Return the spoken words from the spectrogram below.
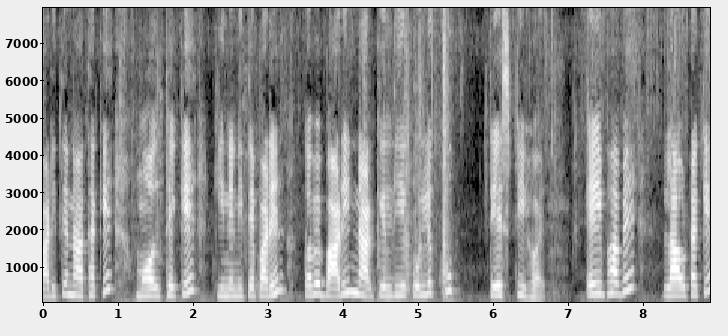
বাড়িতে না থাকে, মল থেকে কিনে নিতে পারেন। তবে বাড়ির নারকেল দিয়ে করলে খুব টেস্টি হয়। এইভাবে লাউটাকে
